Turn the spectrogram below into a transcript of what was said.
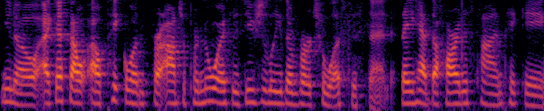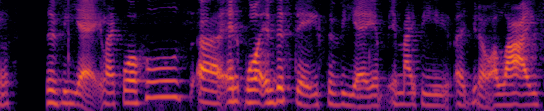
you know, I guess I'll, I'll pick one for entrepreneurs is usually the virtual assistant. They have the hardest time picking the VA. Like, well, who's, uh, and well, in this days, the VA, it, it might be, a, you know, a live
